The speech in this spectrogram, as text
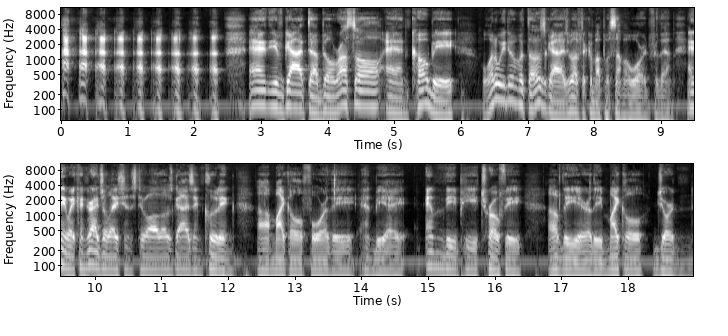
and you've got uh, Bill Russell and Kobe what are we doing with those guys? We'll have to come up with some award for them. Anyway, congratulations to all those guys, including uh, Michael for the NBA MVP trophy of the year, the Michael Jordan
